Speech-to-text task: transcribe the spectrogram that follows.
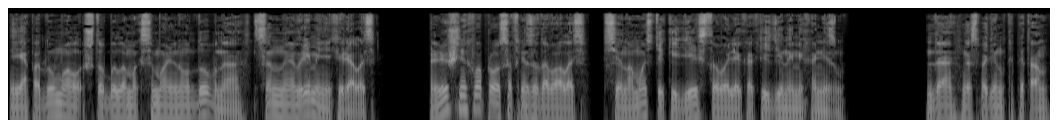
Я подумал, что было максимально удобно, ценное время не терялось. Лишних вопросов не задавалось, все на мостике действовали как единый механизм. «Да, господин капитан»,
